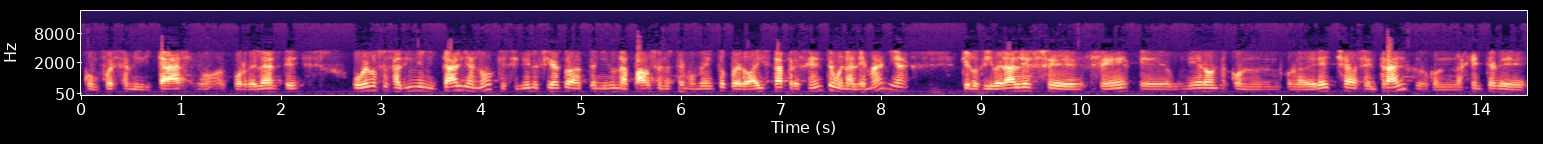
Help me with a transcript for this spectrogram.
con fuerza militar ¿no? por delante, o vemos a Salvini en Italia, ¿no? que si bien es cierto ha tenido una pausa en este momento, pero ahí está presente, o en Alemania, que los liberales eh, se unieron con, con la derecha central, con la gente de,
